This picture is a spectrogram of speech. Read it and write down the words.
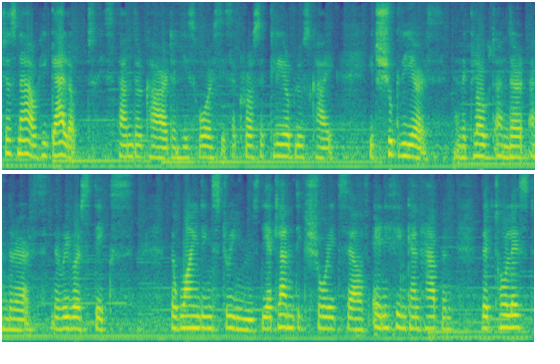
just now he galloped his thunder cart and his horses across a clear blue sky. It shook the earth and the clogged under, under earth, the river Styx, the winding streams, the Atlantic shore itself. Anything can happen. The tallest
